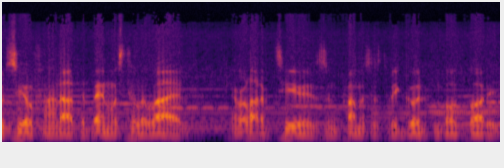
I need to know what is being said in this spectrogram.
Lucille found out that Ben was still alive, there were a lot of tears and promises to be good from both parties.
